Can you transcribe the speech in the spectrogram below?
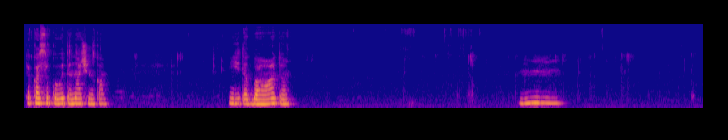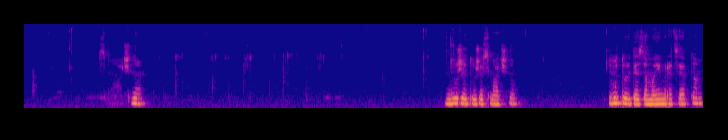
Така соковита начинка. Її так багато. Смачно. Дуже-дуже смачно. Готуйте за моїм рецептом.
